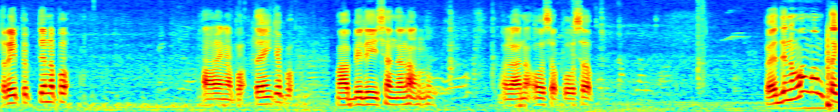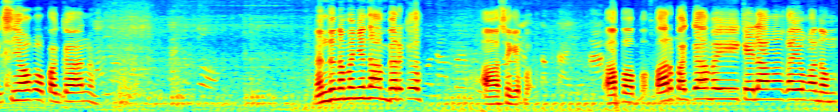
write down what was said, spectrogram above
350 na po. Okay na po. Thank you po. Mabilisan na lang. no? Wala nang usap-usap. Pwede naman ma'am, text niyo ako pagka ano. Ano po? Nandun naman yung number ko. Mo. Ah, sige po. Opo, opo. Para pagka may kailangan kayong ano,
